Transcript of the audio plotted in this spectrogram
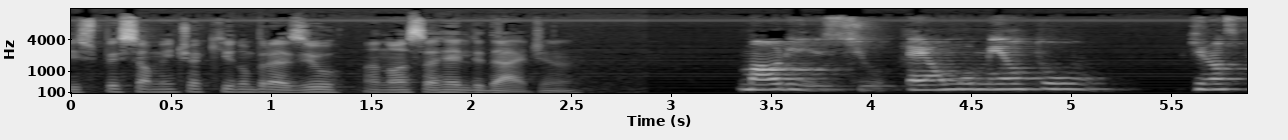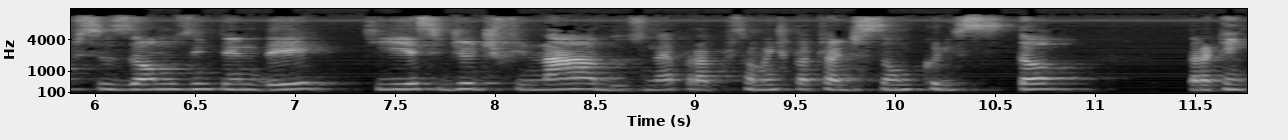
especialmente aqui no Brasil, a nossa realidade? Né? Maurício, é um momento que nós precisamos entender que esse dia de finados, né, pra, principalmente para a tradição cristã, para quem,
